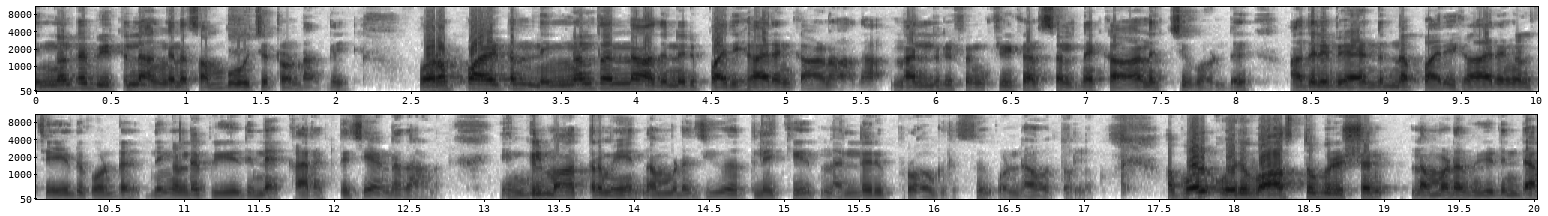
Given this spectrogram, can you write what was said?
നിങ്ങളുടെ വീട്ടിൽ അങ്ങനെ സംഭവിച്ചിട്ടുണ്ടെങ്കിൽ ഉറപ്പായിട്ടും നിങ്ങൾ തന്നെ അതിനൊരു പരിഹാരം കാണാതെ നല്ലൊരു ഫെങ്ഷി കൺസൾട്ടിനെ കാണിച്ചുകൊണ്ട് അതിന് വേണ്ടുന്ന പരിഹാരങ്ങൾ ചെയ്തുകൊണ്ട് നിങ്ങളുടെ വീടിനെ കറക്റ്റ് ചെയ്യേണ്ടതാണ്. എങ്കിൽ മാത്രമേ നമ്മുടെ ജീവിതത്തിലേക്ക് നല്ലൊരു പ്രോഗ്രസ് ഉണ്ടാവത്തുള്ളൂ. അപ്പോൾ ഒരു വാസ്തുപുരുഷൻ നമ്മുടെ വീടിന്റെ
